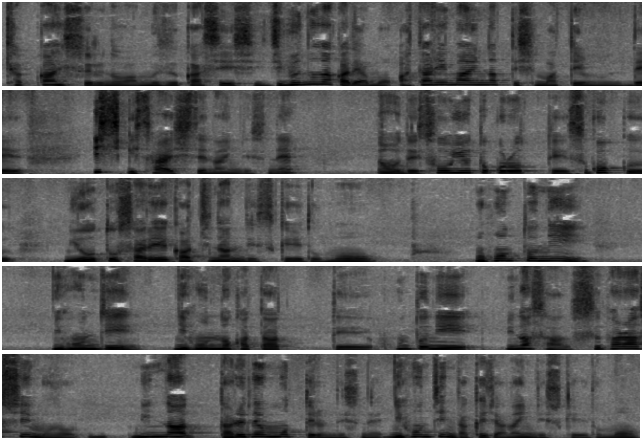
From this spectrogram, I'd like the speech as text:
客観視するのは難しいし自分の中ではもう当たり前になってしまっているので意識さえしてないんですね。なのでそういうところってすごく見落とされがちなんですけれどももう本当に日本人日本の方って本当に皆さん素晴らしいものみんな誰でも持ってるんですね。日本人だけじゃないんですけれども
